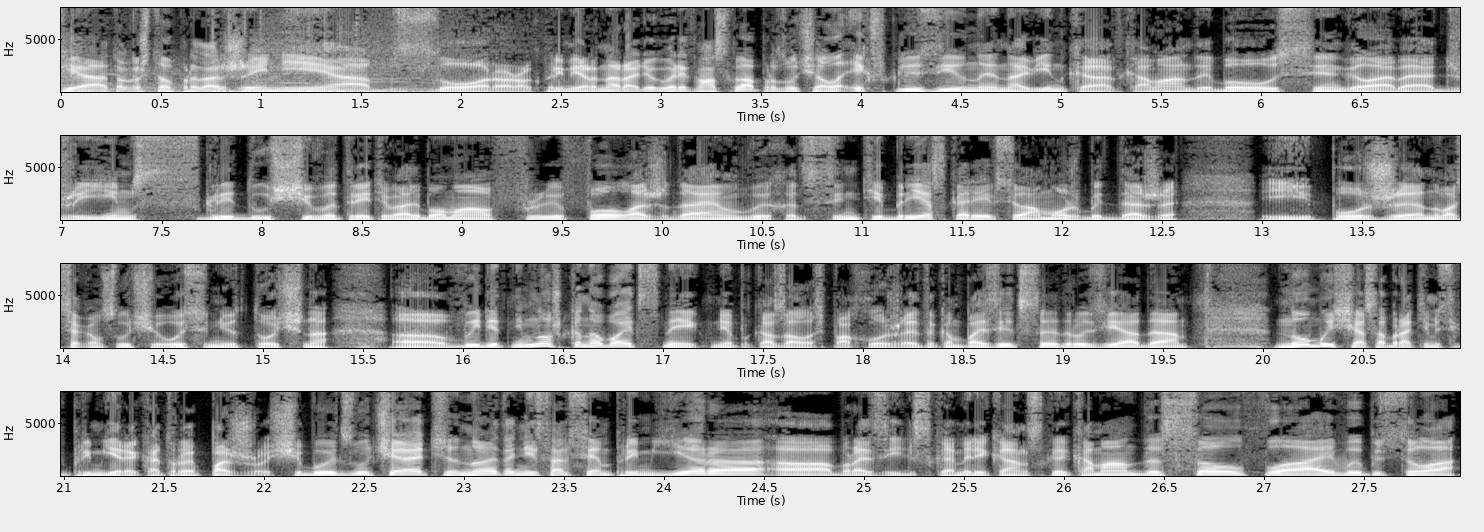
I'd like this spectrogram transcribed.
Друзья, только что в продолжении обзора рок-премьер на радио «Говорит Москва» прозвучала эксклюзивная новинка от команды Bose Single About Dreams с грядущего третьего альбома Free Fall. Ожидаем выход в сентябре, скорее всего, а может быть даже и позже, но во всяком случае осенью точно э, выйдет. Немножко на White Snake мне показалось похоже эта композиция, друзья, да. Но мы сейчас обратимся к премьере, которая пожестче будет звучать, но это не совсем премьера, а бразильско-американская команда Soulfly выпустила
